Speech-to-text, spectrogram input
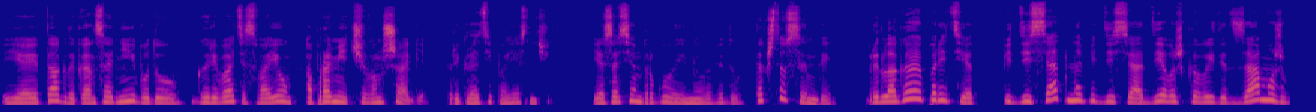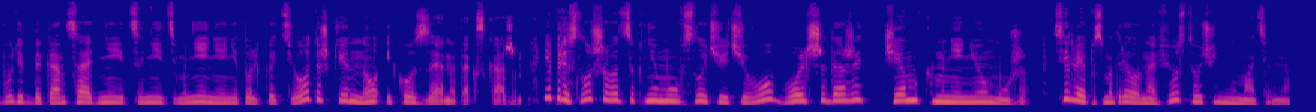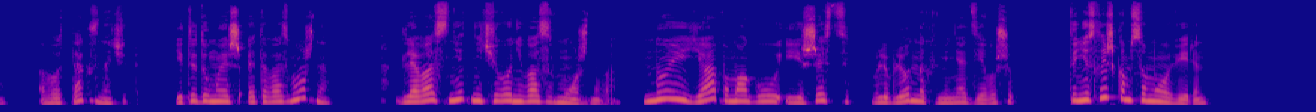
Я и так до конца дней буду горевать о своем опрометчивом шаге. Прекрати поясничать. Я совсем другое имела в виду. Так что с Ингой? Предлагаю паритет. 50 на 50. Девушка выйдет замуж, будет до конца дней ценить мнение не только тетушки, но и кузена, так скажем. И прислушиваться к нему, в случае чего, больше даже, чем к мнению мужа. Сильвия посмотрела на Фюста очень внимательно. «Вот так, значит? И ты думаешь, это возможно?» «Для вас нет ничего невозможного. Ну и я помогу, и шесть влюбленных в меня девушек. Ты не слишком самоуверен?»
